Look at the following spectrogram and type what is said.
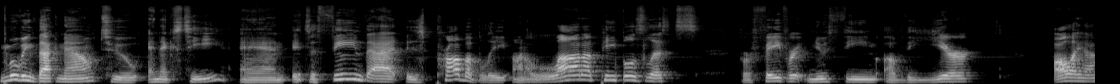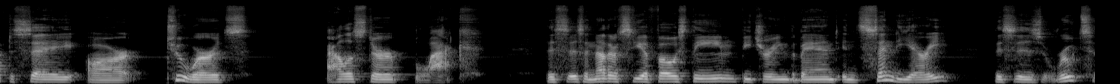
moving back now to NXT, and it's a theme that is probably on a lot of people's lists for favorite new theme of the year. All I have to say are two words Aleister Black. This is another CFO's theme featuring the band Incendiary. This is Root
